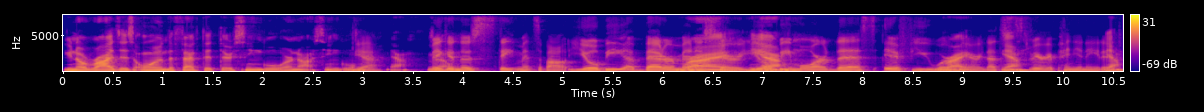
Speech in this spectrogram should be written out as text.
you know, rises on the fact that they're single or not single. Yeah. Yeah. Making so. those statements about you'll be a better minister, right. you'll yeah. be more this if you were right. married. That's yeah. very opinionated. Yeah.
